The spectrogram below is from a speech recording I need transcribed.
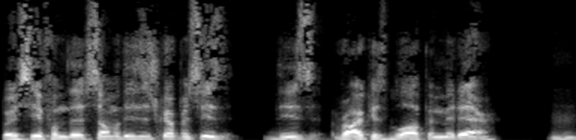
But you see from the some of these discrepancies, these rockets blow up in midair, mm-hmm.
